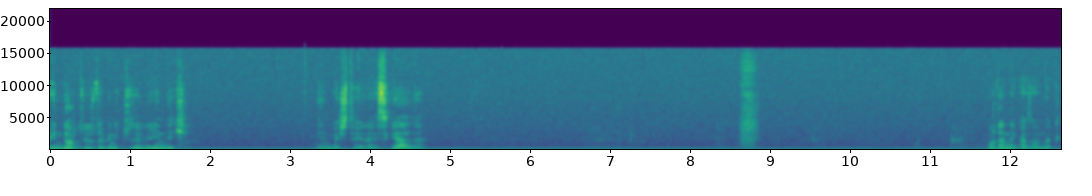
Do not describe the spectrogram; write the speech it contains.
1400'de 1350'ye indik. 25 TL'si geldi. Buradan ne kazandık?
